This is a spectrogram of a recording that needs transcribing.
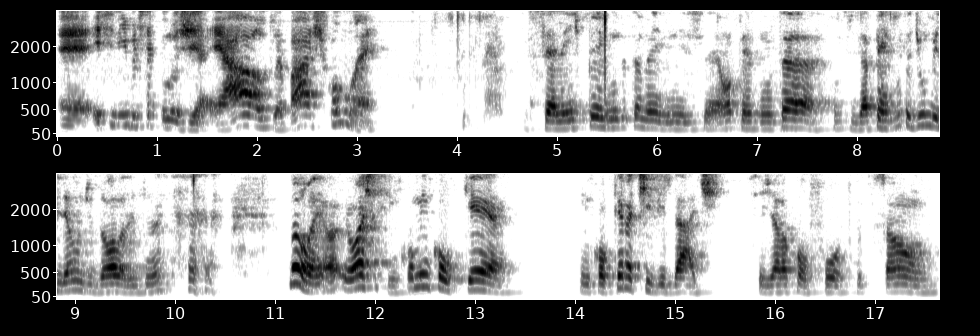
é, esse nível de tecnologia é alto, é baixo? Como é? Excelente pergunta também, Vinícius. É uma pergunta, a pergunta de um milhão de dólares, né? Não, eu, eu acho assim, como em qualquer, em qualquer atividade, seja ela qual for, produção,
